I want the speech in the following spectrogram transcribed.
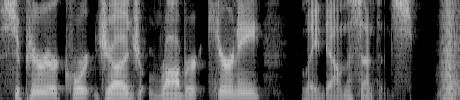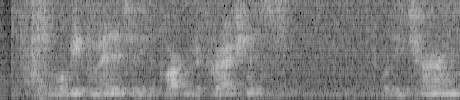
Superior Court Judge Robert Kearney laid down the sentence. She will be committed to the Department of Corrections for the term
